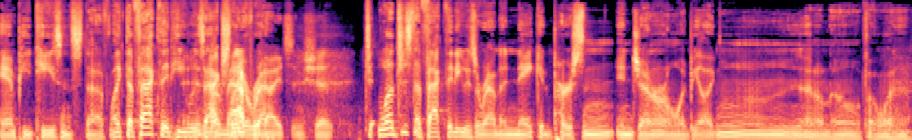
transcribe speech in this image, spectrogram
amputees and stuff. Like the fact that he was And actually around. and shit. Well, just the fact that he was around a naked person in general would be like, mm, I don't know if I want to.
